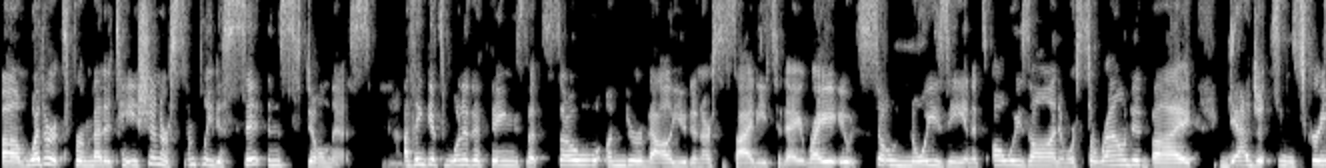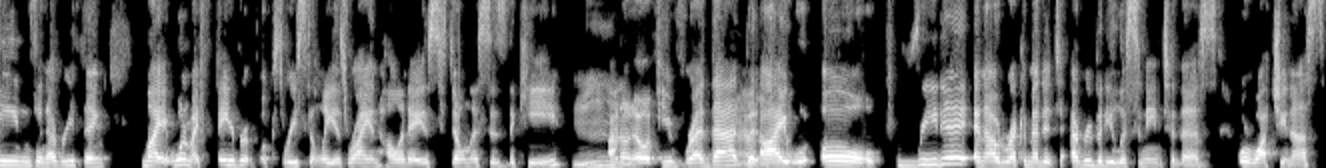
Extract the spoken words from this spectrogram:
um, whether it's for meditation or simply to sit in stillness. Yeah. I think it's one of the things that's so undervalued in our society today, right? It's so noisy and it's always on, and we're surrounded by gadgets and screens and everything. My one of my favorite books recently is Ryan Holiday's "Stillness Is the Key." Mm. I don't mm. know if you've read that, I but I will. Oh, read it, and I would recommend it to everybody listening to this yeah. or watching us.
